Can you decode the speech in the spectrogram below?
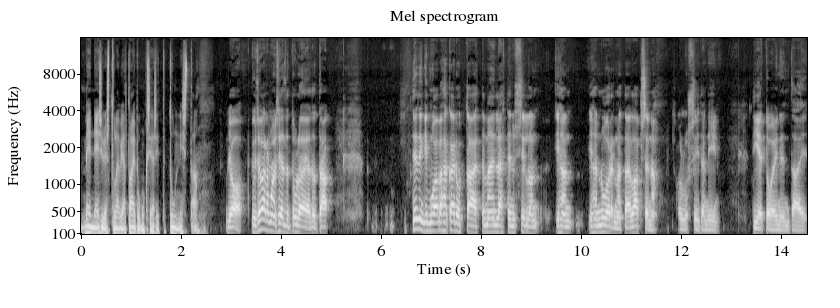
menneisyydestä tulevia taipumuksia sitten tunnistaa. Joo, kyllä se varmaan sieltä tulee ja tota, tietenkin mua vähän kaduttaa, että mä en lähtenyt silloin ihan, ihan nuorena tai lapsena ollut siitä niin tietoinen tai,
